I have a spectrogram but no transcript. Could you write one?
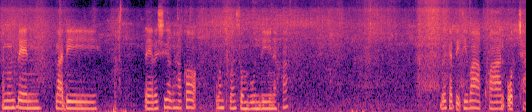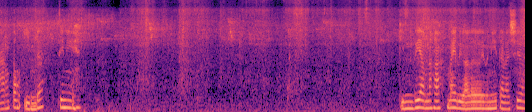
อันนู้นเป็นปลาดี แต่ละเชือกนะคะก็อ้วนทวนสมบูรณ์ดีนะคะด้วยคติที่ว่าควานอดช้างต้องอิ่มเด้อที่นี่กินเรียบนะคะ ไม่เหลือเลยวันนี้แต่ละเชือก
